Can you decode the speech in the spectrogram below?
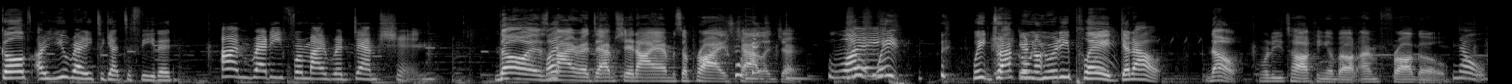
Gold, are you ready to get defeated? I'm ready for my redemption. No, it's What? my redemption. I am a surprise challenger. What? Wait. Wait, Draco, You're not- you already played. Get out. No, what are you talking about? I'm Froggo. No.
